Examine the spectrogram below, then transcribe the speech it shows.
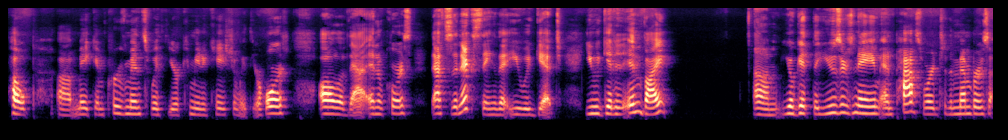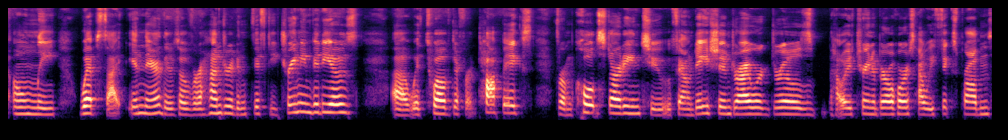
help uh, make improvements with your communication with your horse, all of that. And of course, that's the next thing that you would get. You would get an invite um, you'll get the user's name and password to the members only website. In there, there's over 150 training videos uh, with 12 different topics from colt starting to foundation, dry work drills, how I train a barrel horse, how we fix problems.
